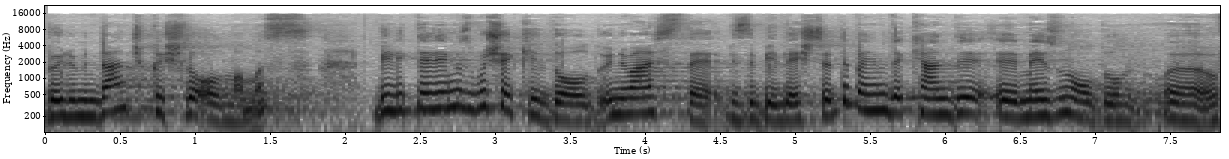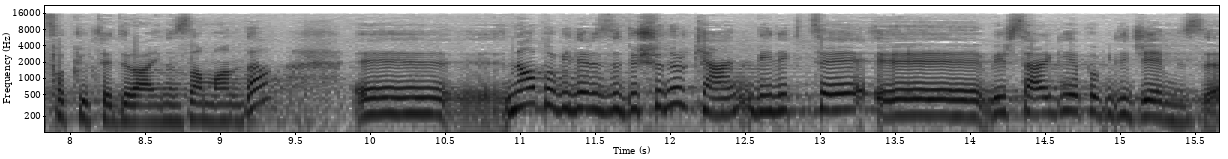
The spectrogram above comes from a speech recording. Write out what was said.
bölümünden çıkışlı olmamız. Birlikteliğimiz bu şekilde oldu. Üniversite bizi birleştirdi. Benim de kendi e, mezun olduğum e, fakültedir aynı zamanda. E, ne yapabiliriz düşünürken birlikte e, bir sergi yapabileceğimizi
